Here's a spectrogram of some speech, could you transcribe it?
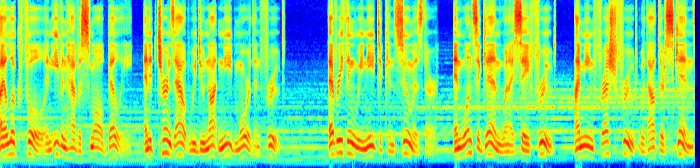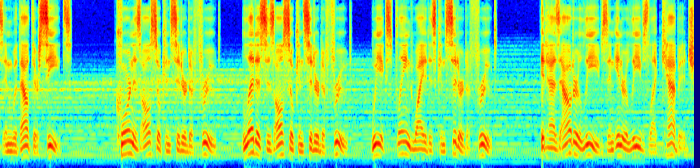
I look full and even have a small belly, and it turns out we do not need more than fruit. Everything we need to consume is there, and once again when I say fruit, I mean fresh fruit without their skins and without their seeds. Corn is also considered a fruit. Lettuce is also considered a fruit. We explained why it is considered a fruit. It has outer leaves and inner leaves like cabbage.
